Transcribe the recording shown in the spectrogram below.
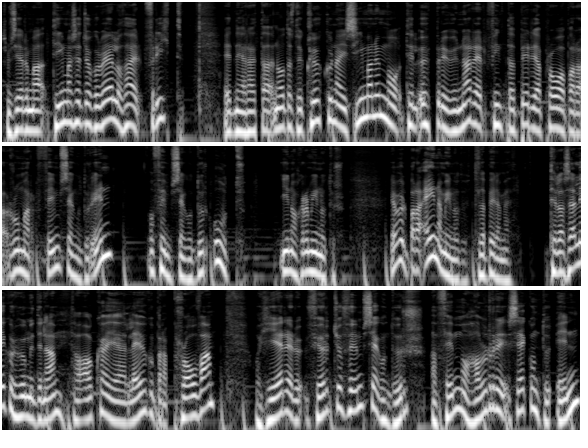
sem sérum að tímasetja okkur vel og það er frítt. Einnig er hægt að notast við klukkuna í símanum og til upprifunar er fínt að byrja að prófa bara rúmar 5 sekundur inn og 5 sekundur út í nokkra mínútur. Ég vil bara eina mínútu til að byrja með. Til að selja ykkur hugmyndina þá ákvæði ég að leiða ykkur bara að prófa og hér eru 45 sekundur af 5,5 sekundu inn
